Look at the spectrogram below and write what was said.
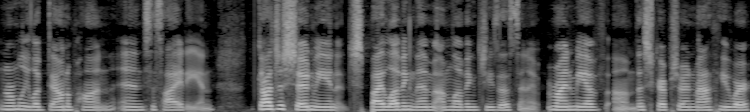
normally looked down upon in society. And God just showed me, and by loving them, I'm loving Jesus. And it reminded me of um, the scripture in Matthew where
